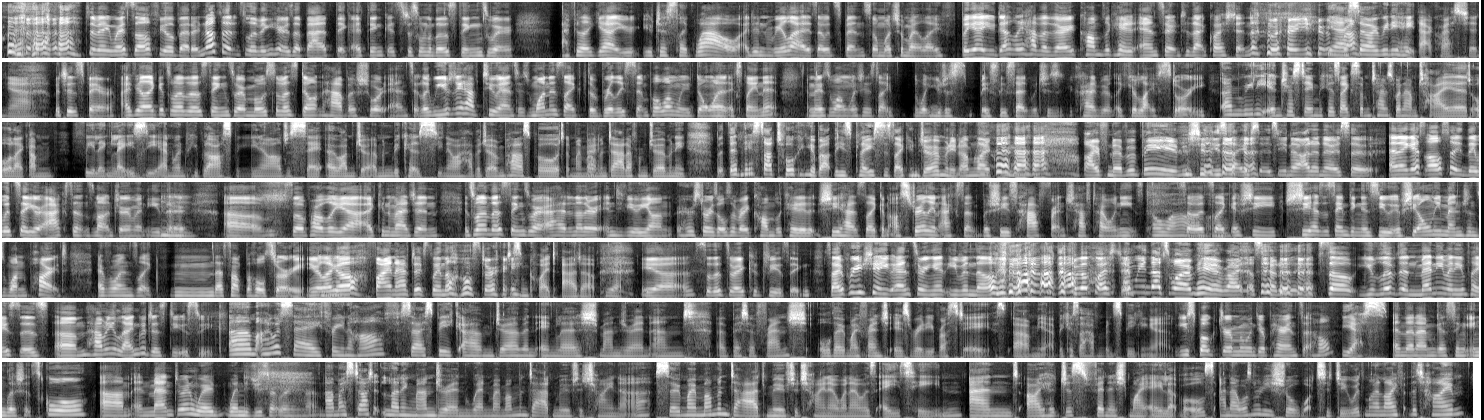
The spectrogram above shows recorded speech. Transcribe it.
to make myself feel better. Not that living here is a bad thing. I think it's just one of those things where I feel like, yeah, you're, you're just like, wow, I didn't realize I would spend so much of my life. But yeah, you definitely have a very complicated answer to that question. where are you Yeah, from? so I really hate that question. Yeah. Which is fair. I feel like it's one of those things where most of us don't have a short answer. Like, we usually have two answers. One is like the really simple one, we don't want to explain it. And there's one which is like what you just basically said, which is kind of your, like your life story. I'm really interesting because like sometimes when I'm tired or like I'm feeling lazy and when people ask me, you know, I'll just say, "Oh, I'm German because, you know, I have a German passport and my mum and dad are from Germany." But then they start talking about these places like in Germany and I'm like, "Mm, "I've never been to these places." You know, I don't know. So And I guess also they would say your accent's not German either. Mm. Um, so probably, yeah, I can imagine. It's one of those things where I had another interviewee on. Her story is also very complicated. She has like an Australian accent, but she's half French, half Taiwanese. Oh, wow. So it's like if she she has the same thing as you. If she only mentions one part, everyone's like, mm, "That's not the whole story." And you're like, "Oh, fine, I have to explain the whole story." it doesn't quite add up. Yeah. Yeah, so that's very confusing. So I appreciate you answering it, even though it's a difficult question. I mean, that's why I'm here, right? That's kind of it. So you've lived in many, many places. Um, how many languages do you speak? Um, I would say three and a half. So I speak um, German, English, Mandarin, and a bit of French. Although my French is really rusty, um, yeah, because I haven't been speaking it. You spoke German with your parents at home, Yes, and then I'm guessing English at school. Um, and Mandarin. Where? When did you start learning that? Um, I started learning Mandarin when my mum and dad moved to China. So my mum and dad moved to China when I was 18 and I had just finished my A levels and I wasn't really sure what to do with my life at the time.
